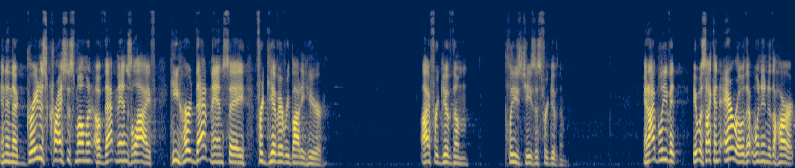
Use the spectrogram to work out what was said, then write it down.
And in the greatest crisis moment of that man's life, he heard that man say, Forgive everybody here. I forgive them. Please, Jesus, forgive them. And I believe it, it was like an arrow that went into the heart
